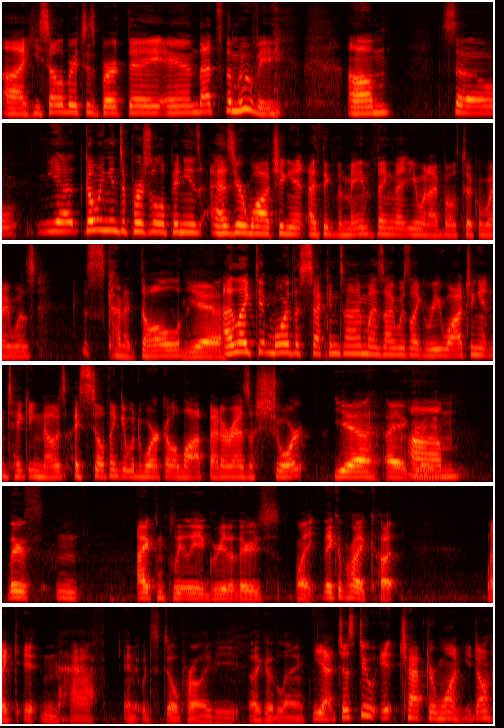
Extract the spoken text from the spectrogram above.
Uh, he celebrates his birthday, and that's the movie. Um, so yeah, going into personal opinions as you're watching it, I think the main thing that you and I both took away was this is kind of dull. Yeah. I liked it more the second time as I was like rewatching it and taking notes. I still think it would work a lot better as a short. yeah, I agree. Um, there's I completely agree that there's like they could probably cut like it in half and it would still probably be a good length. yeah, just do it chapter one. You don't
